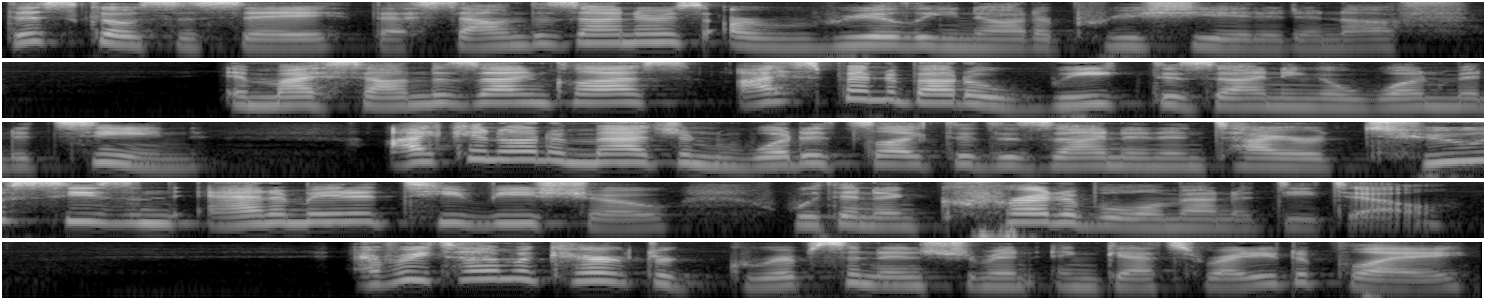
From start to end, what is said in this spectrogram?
This goes to say that sound designers are really not appreciated enough. In my sound design class, I spent about a week designing a one minute scene. I cannot imagine what it's like to design an entire two season animated TV show with an incredible amount of detail. Every time a character grips an instrument and gets ready to play,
